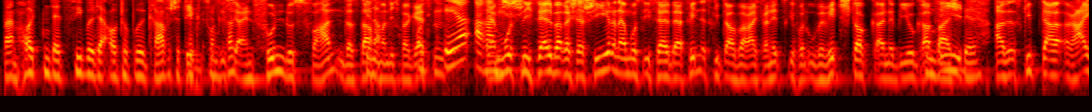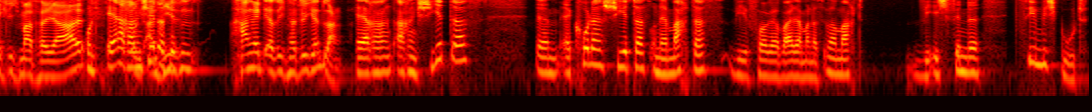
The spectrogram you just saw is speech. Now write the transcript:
beim Häuten der Zwiebel der autobiografische Text von Es ist ja ein Fundus vorhanden, das darf genau. man nicht vergessen. er, er, muss nicht selber recherchieren, er muss sich selber erfinden. Es gibt auch bei Reich-Ranitzky von Uwe Wittstock eine Biografie. Also es gibt da reichlich Material. Und er arrangiert und an diesem hangelt er sich natürlich entlang. Er arrangiert das, ähm, er kollagiert das und er macht das, wie Volker Weidermann das immer macht, wie ich finde, ziemlich gut.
